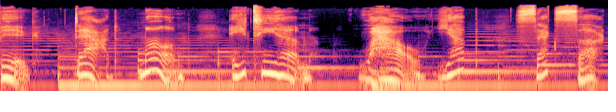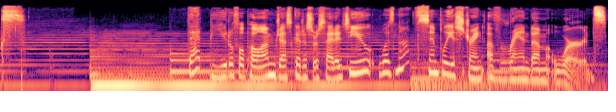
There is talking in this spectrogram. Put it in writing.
Fig, dad, mom, ATM. Wow, yep, sex sucks. That beautiful poem Jessica just recited to you was not simply a string of random words.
